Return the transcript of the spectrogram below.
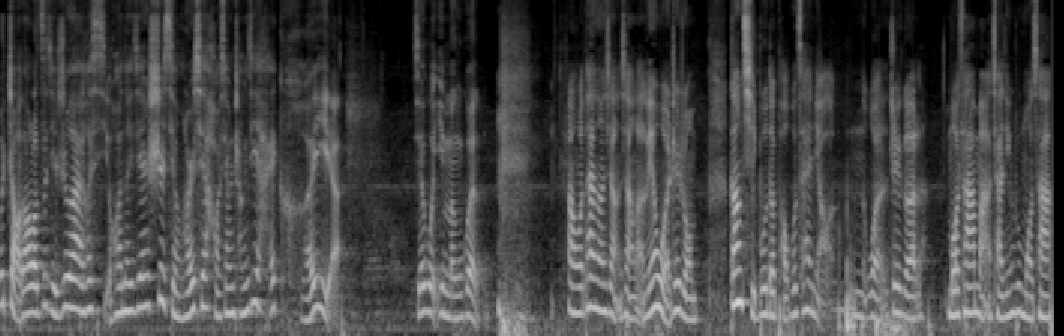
我找到了自己热爱和喜欢的一件事情，而且好像成绩还可以。结果一闷棍，啊，我太能想象了，连我这种刚起步的跑步菜鸟，嗯，我这个摩擦嘛，髂胫束摩擦，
